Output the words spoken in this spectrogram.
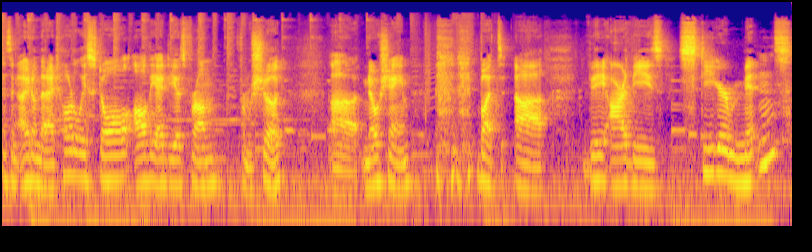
is an item that I totally stole all the ideas from from Shug. Uh, no shame, but uh, they are these Steger mittens.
